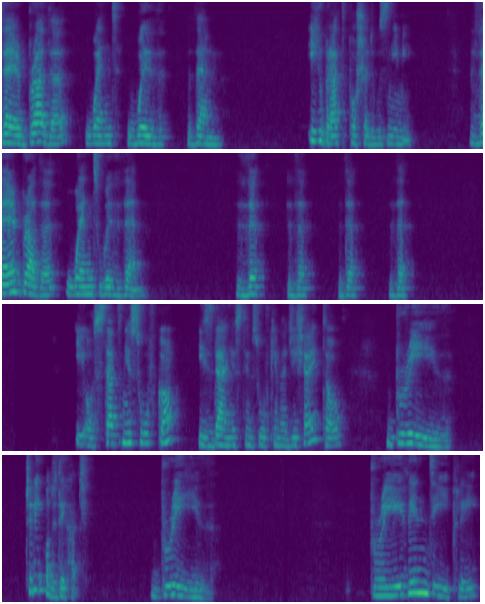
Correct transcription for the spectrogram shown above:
Their brother went with them. Ich brat poszedł z nimi. Their brother went with them. The, the, the, the. I ostatnie słówko i zdanie z tym słówkiem na dzisiaj to breathe, czyli oddychać. Breathe. Breathe in deeply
